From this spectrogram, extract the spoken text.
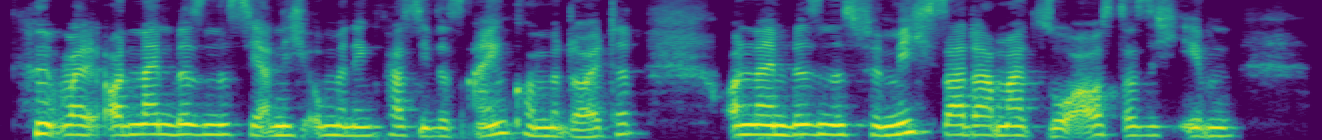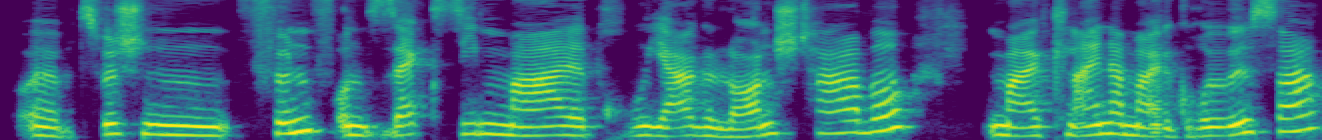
weil Online-Business ja nicht unbedingt passives Einkommen bedeutet. Online-Business für mich sah damals so aus, dass ich eben äh, zwischen fünf und sechs, sieben Mal pro Jahr gelauncht habe. Mal kleiner, mal größer.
